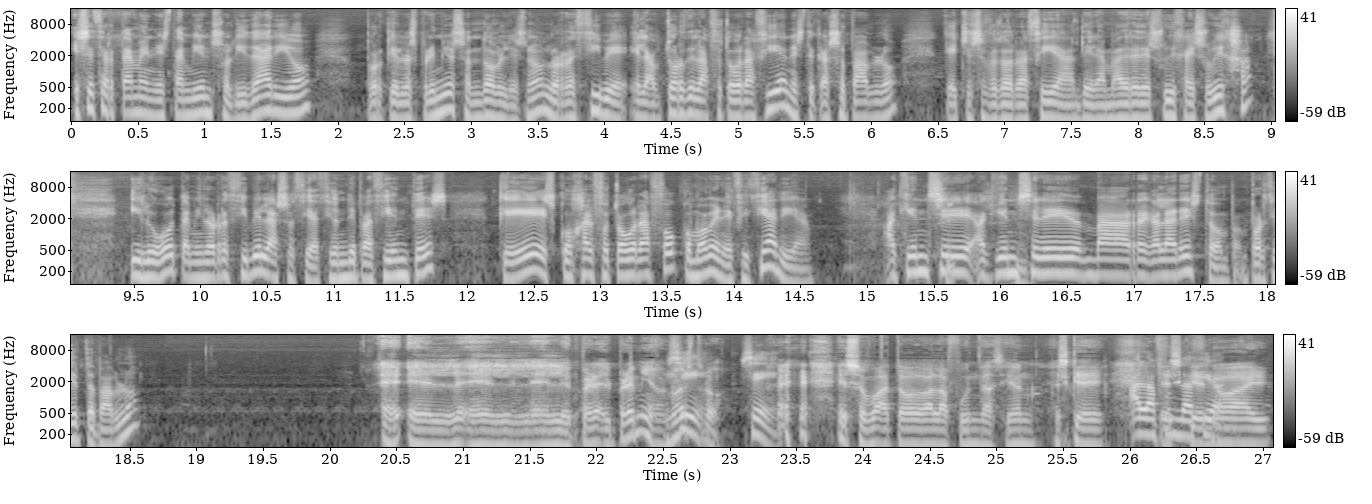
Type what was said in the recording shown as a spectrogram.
Ese certamen es también solidario porque los premios son dobles, ¿no? Lo recibe el autor de la fotografía, en este caso Pablo, que ha hecho esa fotografía de la madre de su hija y su hija, y luego también lo recibe la asociación de pacientes que escoja el fotógrafo como beneficiaria. ¿A quién se, ¿a quién se le va a regalar esto? Por cierto, Pablo. El, el, premio nuestro. Sí. Eso va todo a la fundación. Es que, a la fundación. Es que no hay,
